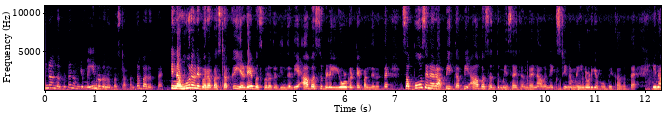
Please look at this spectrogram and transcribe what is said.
ಇನ್ನೊಂದು ಅಂದ್ಬಿಟ್ಟು ನಮಗೆ ಮೇನ್ ರೋಡಲ್ಲಿ ಒಂದು ಬಸ್ ಸ್ಟಾಪ್ ಅಂತ ಬರುತ್ತೆ. ಇನ್ನು ನಮ್ಮ ಊರಲ್ಲಿ ಬರೋ ಬಸ್ ಸ್ಟಾಪ್ಗೆ ಎರಡೇ ಬಸ್ ಬರೋದು ದಿನದಲ್ಲಿ. ಆ ಬಸ್ಸು ಬೆಳಗ್ಗೆ ಏಳು ಗಂಟೆಗೆ ಬಂದಿರುತ್ತೆ. ಸಪೋಸ್ ಏನಾರು ಅಪ್ಪಿ ತಪ್ಪಿ ಆ ಬಸ್ ಅಂತೂ ಮಿಸ್ ಆಯ್ತು ಅಂದರೆ ನಾವು ನೆಕ್ಸ್ಟ್ ಇನ್ನು ಮೈನ್ ರೋಡ್ಗೆ ಹೋಗಬೇಕಾಗತ್ತೆ. ಇನ್ನು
